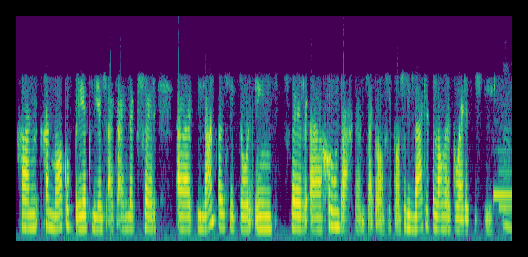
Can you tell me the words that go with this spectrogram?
gaan gaan maak of breek wees uiteindelik vir uh die landbousektor en vir uh grondregte in Suid-Afrika. So dit is werklik belangrik hoe dit bestuur. Mm.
